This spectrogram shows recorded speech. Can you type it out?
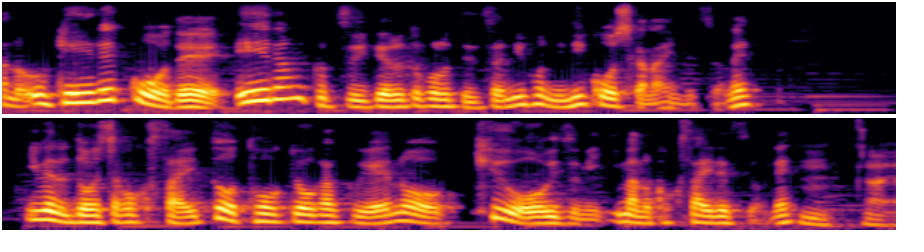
あの受け入れ校で A ランクついてるところって実は日本に2校しかないんですよね。いわゆる同志社国際と東京学園の旧大泉、今の国際ですよね。うんは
